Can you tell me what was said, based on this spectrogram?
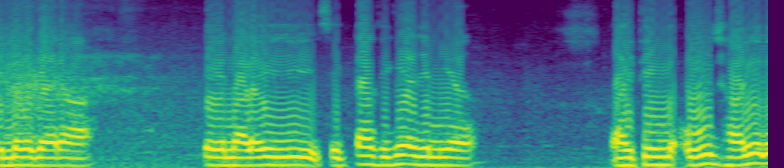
ਹਿੱਲ ਵਗੈਰਾ, ਤੇ ਨਾਲੇ ਹੀ ਸਿੱਟਾਂ ਸੀਗੀਆਂ ਜਿੰਨੀਆਂ ਆਈ ਥਿੰਕ ਉਹ ਸਾਰੇ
